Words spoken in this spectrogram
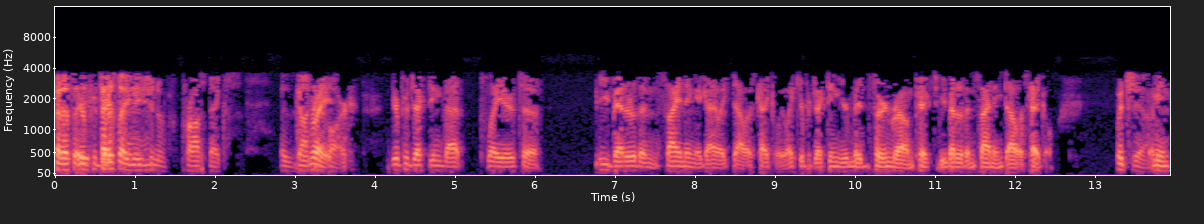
fetis- you're projecting- fetishization of prospects has gone Right. too far. You're projecting that player to be better than signing a guy like Dallas Keuchel. Like you're projecting your mid third round pick to be better than signing Dallas Keuchel. Which Yeah. I mean,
